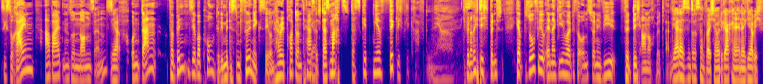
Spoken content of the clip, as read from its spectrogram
sich so reinarbeiten in so Nonsens Ja. und dann verbinden sie aber Punkte, wie mit diesem Phoenixsee und Harry Potter und Terzic. Ja. Das macht's, das gibt mir wirklich viel Kraft. Ja. Ich bin richtig, ich bin, ich habe so viel Energie heute für uns, Johnny, wie für dich auch noch mit. Ja, das ist interessant, weil ich ja heute gar keine Energie habe. Ich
